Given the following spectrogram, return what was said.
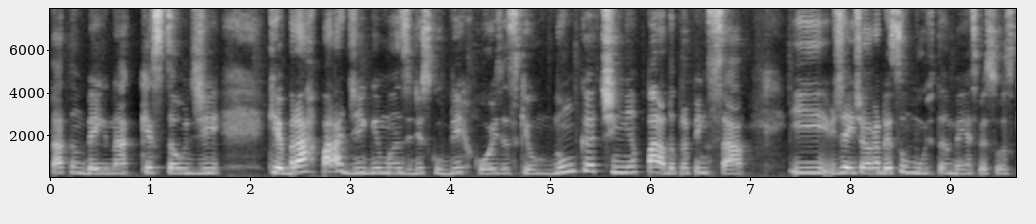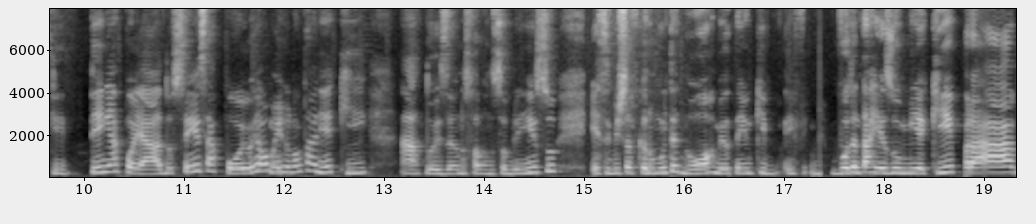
tá também na questão de quebrar paradigmas e descobrir coisas que eu nunca tinha parado para pensar. E, gente, eu agradeço muito também as pessoas que têm apoiado. Sem esse apoio, realmente eu não estaria aqui há dois anos falando sobre isso. Esse vídeo está ficando muito enorme, eu tenho que, enfim, vou tentar resumir aqui para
